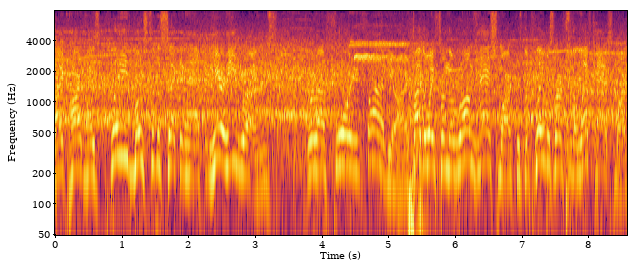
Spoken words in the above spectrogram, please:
Mike Hart has played most of the second half, and here he runs for about 45 yards. By the way, from the wrong hash mark, because the play was run from the left hash mark.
